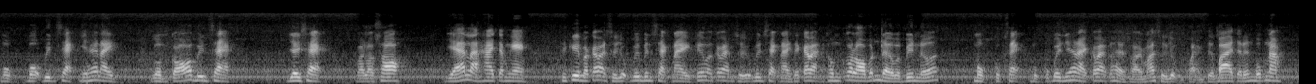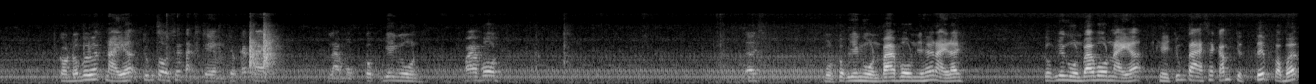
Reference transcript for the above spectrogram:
một bộ pin sạc như thế này gồm có pin sạc dây sạc và lò xo giá là 200 ngàn. Thì khi mà các bạn sử dụng viên pin sạc này khi mà các bạn sử dụng pin sạc này thì các bạn không có lo vấn đề về pin nữa. Một cục sạc một cục pin như thế này các bạn có thể thoải mái sử dụng khoảng từ 3 cho đến 4 năm. Còn đối với bếp này á chúng tôi sẽ tặng kèm cho các bạn là một cục dây nguồn 3V đây. Một cục dây nguồn 3V như thế này đây. Cục dây nguồn 3V này á, thì chúng ta sẽ cắm trực tiếp vào bếp.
